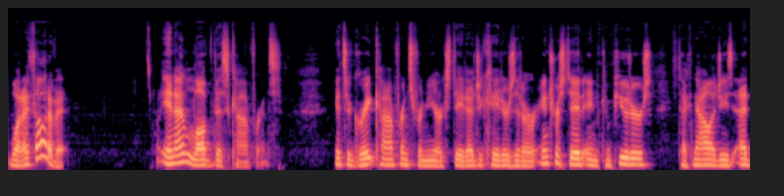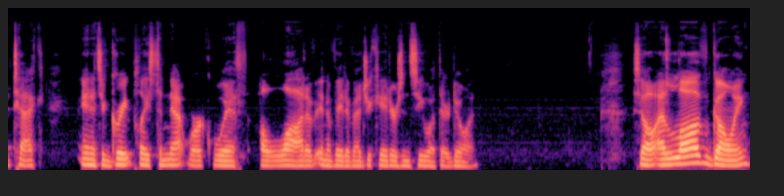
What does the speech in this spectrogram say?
what I thought of it. And I love this conference. It's a great conference for New York State educators that are interested in computers, technologies, ed tech, and it's a great place to network with a lot of innovative educators and see what they're doing. So I love going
